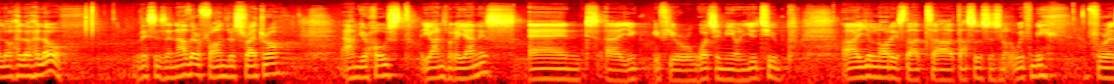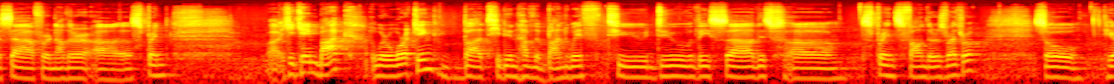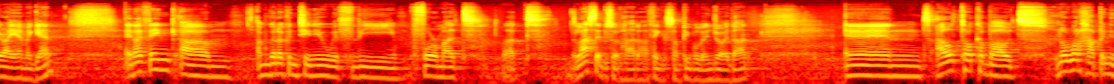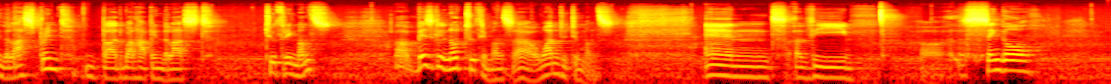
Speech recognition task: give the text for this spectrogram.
Hello, hello, hello. This is another Founders Retro. I'm your host, Ioannis Bagayanis, and uh, you, if you're watching me on YouTube, uh, you'll notice that uh, Tassos is not with me for us uh, for another uh, sprint. Uh, he came back. We're working, but he didn't have the bandwidth to do this uh, this sprints founders retro. So here I am again, and I think um, I'm gonna continue with the format that the last episode had. I think some people enjoyed that. And I'll talk about not what happened in the last sprint, but what happened in the last two, three months. Uh, basically, not two, three months, uh, one to two months. And the uh, single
